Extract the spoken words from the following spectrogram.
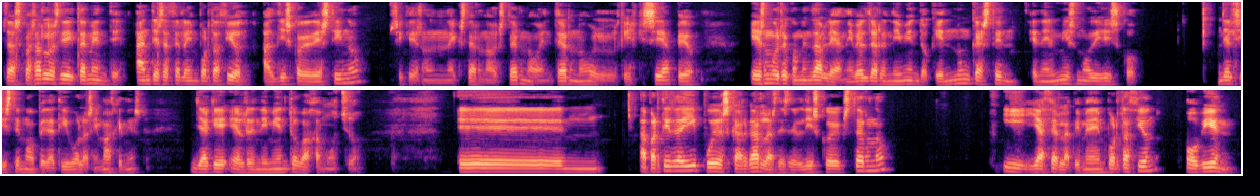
traspasarlas directamente antes de hacer la importación al disco de destino, si quieres un externo, externo o interno, el que sea, pero es muy recomendable a nivel de rendimiento que nunca estén en el mismo disco del sistema operativo las imágenes, ya que el rendimiento baja mucho. Em, a partir de ahí puedes cargarlas desde el disco externo y hacer la primera importación o bien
